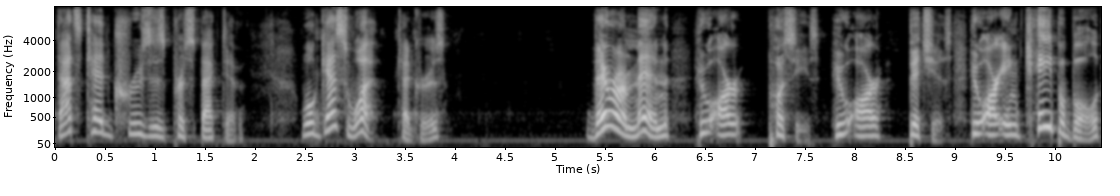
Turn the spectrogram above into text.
That's Ted Cruz's perspective. Well, guess what, Ted Cruz? There are men who are pussies, who are bitches, who are incapable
